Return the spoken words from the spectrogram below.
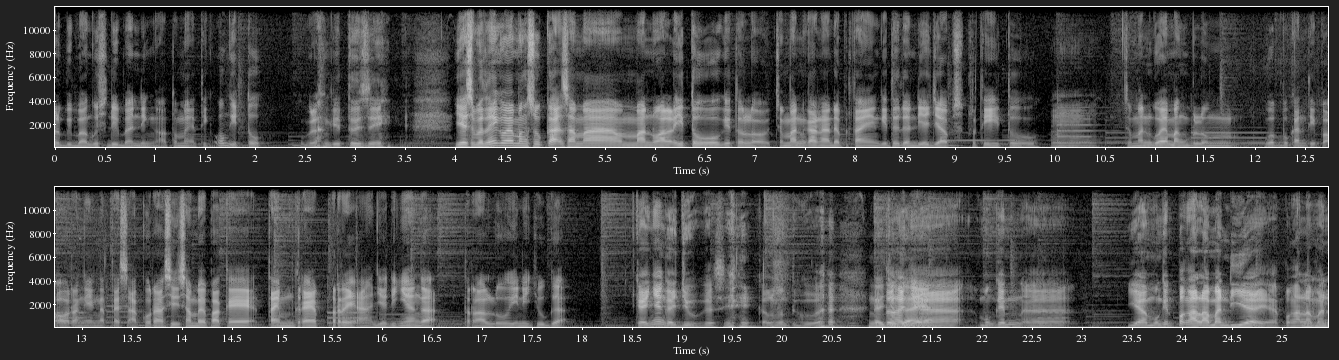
lebih bagus dibanding otomatis. Oh gitu, gue bilang gitu sih. ya sebetulnya gue emang suka sama manual itu gitu loh. Cuman karena ada pertanyaan gitu dan dia jawab seperti itu. Hmm, Cuman gue emang belum gue bukan tipe orang yang ngetes akurasi sampai pakai time grabber ya, jadinya nggak terlalu ini juga. kayaknya nggak juga sih kalau menurut gua. Nggak itu juga hanya ya? mungkin eh, ya mungkin pengalaman dia ya, Hmm. pengalaman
